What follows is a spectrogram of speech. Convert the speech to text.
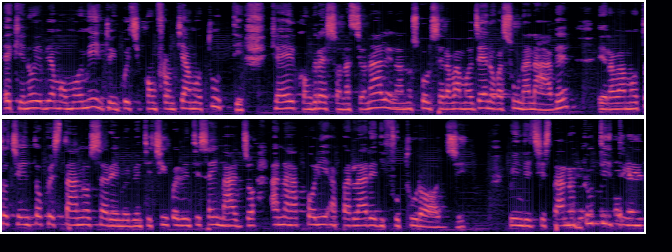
è che noi abbiamo un movimento in cui ci confrontiamo tutti, che è il congresso nazionale. L'anno scorso eravamo a Genova su una nave, eravamo 800, quest'anno saremo il 25 e il 26 maggio a Napoli a parlare di futuro oggi quindi ci stanno tutti e tre.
